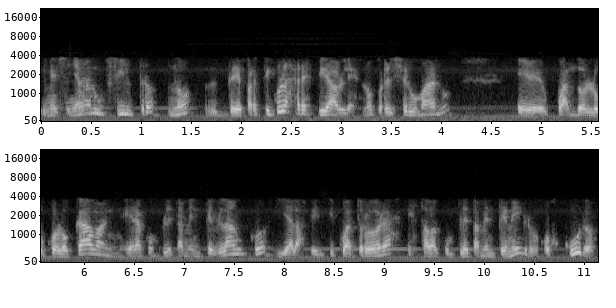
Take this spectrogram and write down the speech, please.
y me enseñaban un filtro ¿no? de partículas respirables ¿no? por el ser humano. Eh, cuando lo colocaban era completamente blanco y a las 24 horas estaba completamente negro, oscuro,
